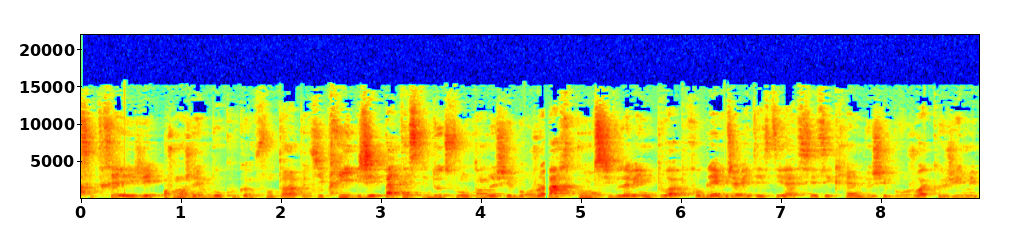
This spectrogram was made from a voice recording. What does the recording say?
C'est très léger. Franchement, je l'aime beaucoup comme fond de teint à petit prix. J'ai pas testé d'autres fonds de teint de chez Bourjois. Par contre, si vous avez une peau à problème, j'avais testé la CC crème de chez Bourjois que j'aimais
